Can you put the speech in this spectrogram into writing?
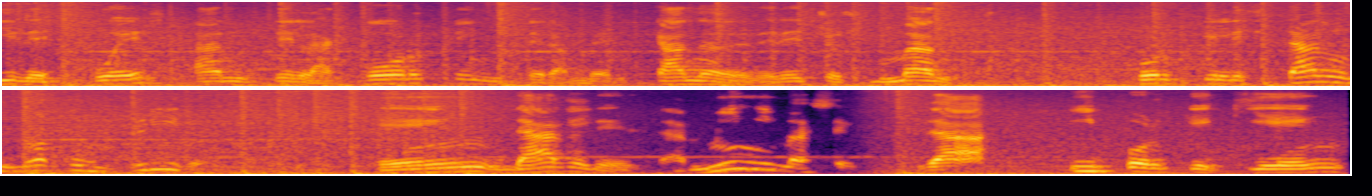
y después ante la Corte Interamericana de Derechos Humanos, porque el Estado no ha cumplido en darle la mínima seguridad y porque quien,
